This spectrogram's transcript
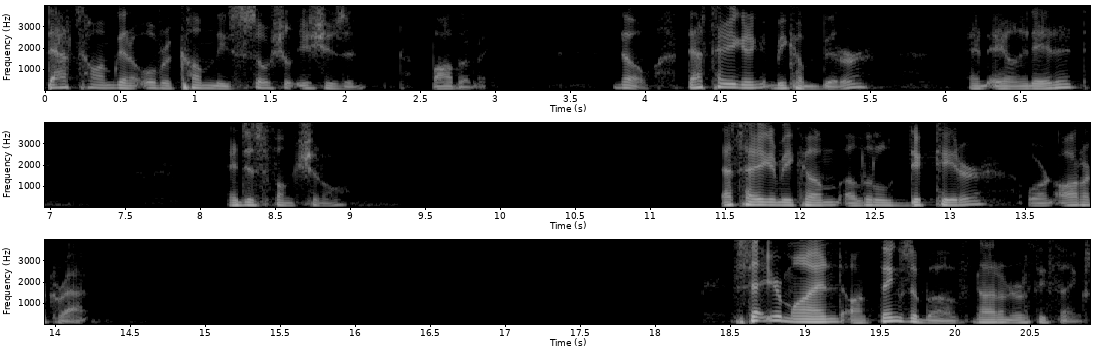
that's how I'm going to overcome these social issues that bother me. No, that's how you're going to become bitter and alienated and dysfunctional. That's how you're going to become a little dictator or an autocrat. Set your mind on things above, not on earthly things.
